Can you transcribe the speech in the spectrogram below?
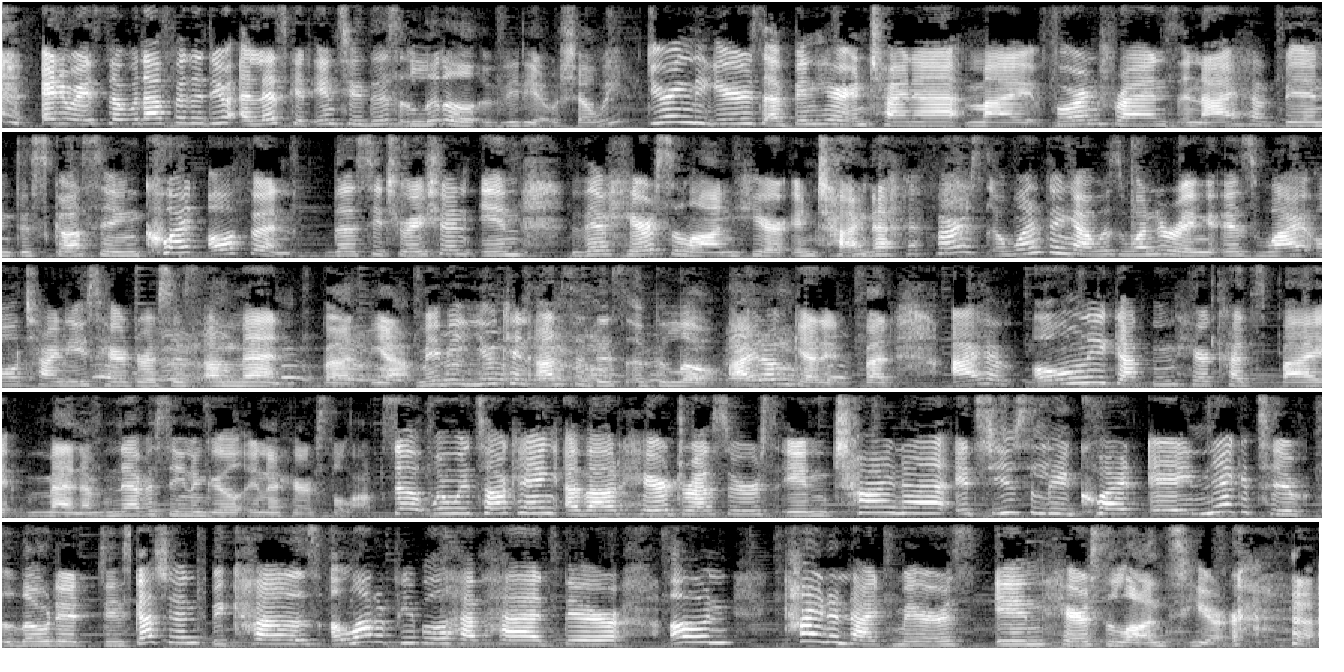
anyway, so without further ado, uh, let's get into this little video, shall we? During the years I've been here in China, my foreign friends and I have been discussing quite often the situation in their hair salon here in China. First, one thing I was wondering is why all Chinese hairdressers are men. But yeah, maybe you can answer this below. I don't get it, but I have only gotten haircuts by men. I've never seen a girl in a hair salon. So when we're talking about hairdressers in China, it's usually quite a negative loaded discussion because a lot of people have had their own kind of nightmares in hair salons here.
